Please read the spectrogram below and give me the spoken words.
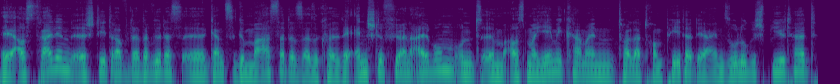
Äh, Australien äh, steht drauf, da, da wird das äh, Ganze gemastert, das ist also quasi der Endschliff für ein Album und ähm, aus Miami kam ein toller Trompeter, der ein Solo gespielt hat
